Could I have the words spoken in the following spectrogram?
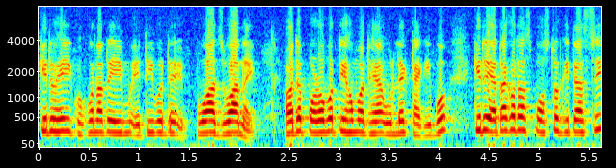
কিন্তু সেই ঘোষণাটো এই ইতিমধ্যে পোৱা যোৱা নাই। হয়তো পৰৱৰ্তী সময়ত সেয়া উল্লেখ থাকিব। কিন্তু এটা কথা স্পষ্ট গীতাশ্ৰী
